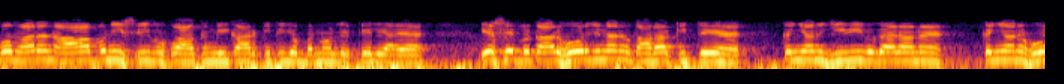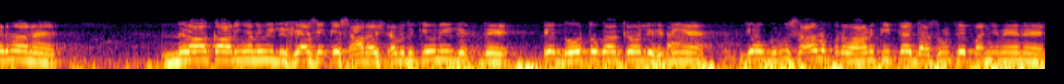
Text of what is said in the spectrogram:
ਉਹ ਮਹਾਰਾਜ ਨੇ ਆਪ ਨਹੀਂ ਸ੍ਰੀ ਮੁਖਵਾਕ ਅੰਗੀਕਾਰ ਕੀਤੀ ਜੋ ਬੰਨੋਂ ਲਿਖ ਕੇ ਲਿਆਇਆ ਇਸੇ ਪ੍ਰਕਾਰ ਹੋਰ ਜਿਨ੍ਹਾਂ ਨੇ ਉਤਾਰਾ ਕੀਤੇ ਹੈ, ਕਈਆਂ ਨੇ ਜੀਵੀ ਵਗੈਰਾ ਨੇ, ਕਈਆਂ ਨੇ ਹੋਰਨਾਂ ਨੇ। ਨਿਰਾਕਾਰੀਆਂ ਨੇ ਵੀ ਲਿਖਿਆ ਸੀ ਕਿ ਸਾਰਾ ਸ਼ਬਦ ਕਿਉਂ ਨਹੀਂ ਲਿਖਦੇ? ਇਹ ਦੋ ਤੁਕਾਂ ਕਿਉਂ ਲਿਖਦੀਆਂ? ਜੋ ਗੁਰੂ ਸਾਹਿਬ ਨੂੰ ਪ੍ਰਵਾਨ ਕੀਤਾ ਦਸਵੇਂ ਤੇ ਪੰਜਵੇਂ ਨੇ,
